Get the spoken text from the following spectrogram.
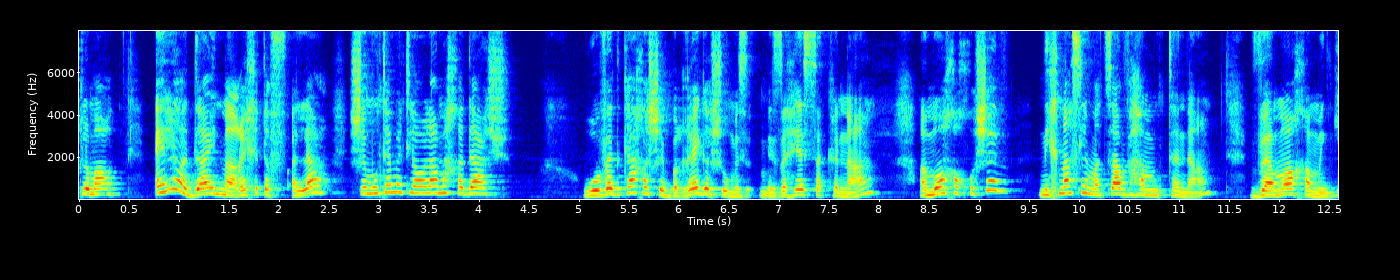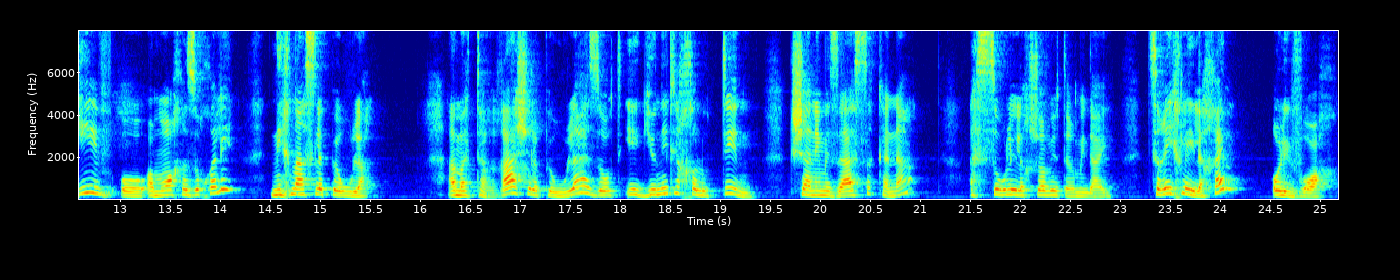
כלומר אין לו עדיין מערכת הפעלה שמותאמת לעולם החדש. הוא עובד ככה שברגע שהוא מזהה סכנה, המוח החושב נכנס למצב המתנה, והמוח המגיב או המוח הזוחלי נכנס לפעולה. המטרה של הפעולה הזאת היא הגיונית לחלוטין. כשאני מזהה סכנה, אסור לי לחשוב יותר מדי. צריך להילחם או לברוח.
